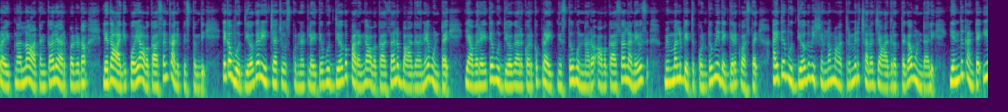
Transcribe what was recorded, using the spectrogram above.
ప్రయత్నాల్లో ఆటంకాలు ఏర్పడడం లేదా ఆగిపోయే అవకాశం కనిపిస్తుంది. ఇక ఉద్యోగ రీత్యా చూసుకున్నట్లయితే ఉద్యోగ పరంగా అవకాశాలు బాగానే ఉంటాయి. ఎవరైతే ఉద్యోగాల కొరకు ప్రయత్నిస్తూ ఉన్నారో అవకాశాలు అనేవి మిమ్మల్ని వెతుక్కుంటూ మీ మీ దగ్గరకు వస్తాయి. అయితే ఉద్యోగ విషయంలో మాత్రం మీరు చాలా జాగ్రత్తగా ఉండాలి. ఎందుకంటే ఈ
